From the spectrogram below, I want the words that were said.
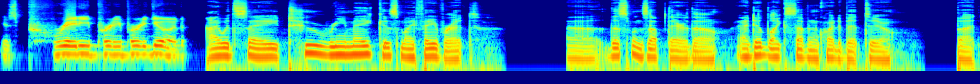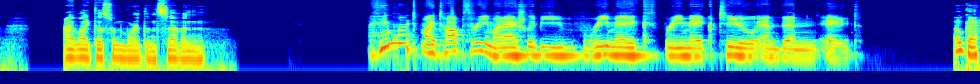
is pretty, pretty, pretty good. I would say two remake is my favorite. Uh, this one's up there though. I did like seven quite a bit too, but I like this one more than seven. I think my, my top three might actually be remake, remake two, and then eight. Okay.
